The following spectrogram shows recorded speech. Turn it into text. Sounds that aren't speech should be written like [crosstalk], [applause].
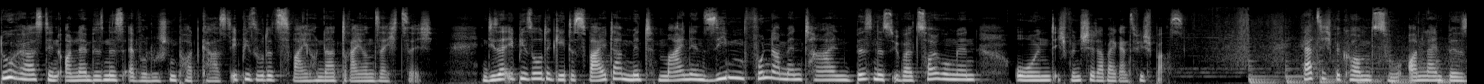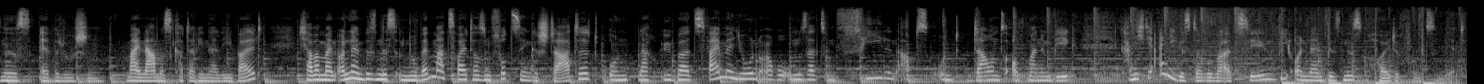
Du hörst den Online Business Evolution Podcast, Episode 263. In dieser Episode geht es weiter mit meinen sieben fundamentalen Business-Überzeugungen und ich wünsche dir dabei ganz viel Spaß. Herzlich willkommen zu Online Business Evolution. Mein Name ist Katharina Lewald. Ich habe mein Online-Business im November 2014 gestartet und nach über zwei Millionen Euro Umsatz und vielen Ups und Downs auf meinem Weg kann ich dir einiges darüber erzählen, wie Online-Business heute funktioniert.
